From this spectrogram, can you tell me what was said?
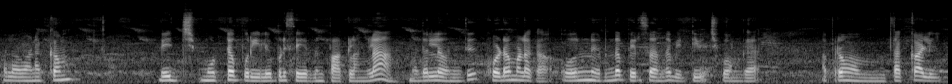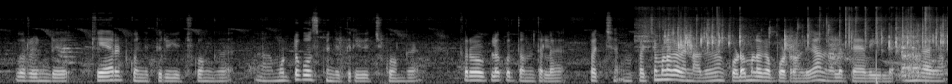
ஹலோ வணக்கம். வெஜ் முட்டை பொரியல் எப்படி செய்கிறதுன்னு பார்க்கலாங்களா? முதல்ல வந்து குடமிளகா ஒன்று இருந்தால் பெருசாக இருந்தால் வெட்டி வச்சுக்கோங்க. அப்புறம் தக்காளி ஒரு ரெண்டு கேரட் கொஞ்சம் துருவி வச்சுக்கோங்க. முட்டைக்கோஸ் கொஞ்சம் துருவி வச்சுக்கோங்க. கருவேப்பிலை கொத்தமல்லி பச்சை பச்சை மிளகா வேணாம். அதுதான் குடமிளகா போடுறோம் இல்லையா? அதனால் தேவையில்லை. வெங்காயம்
